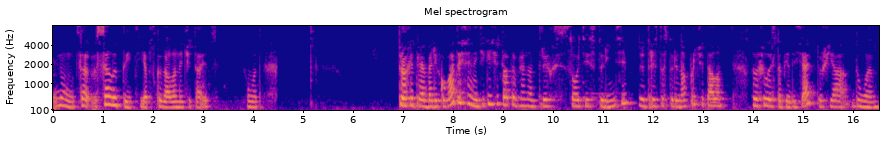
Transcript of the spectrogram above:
Ну, це все летить, я б сказала, не читається. От. Трохи треба лікуватися, не тільки читати вже на 300 сторінці, вже 300 сторінок прочитала. Залишилось 150, тож я думаю,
